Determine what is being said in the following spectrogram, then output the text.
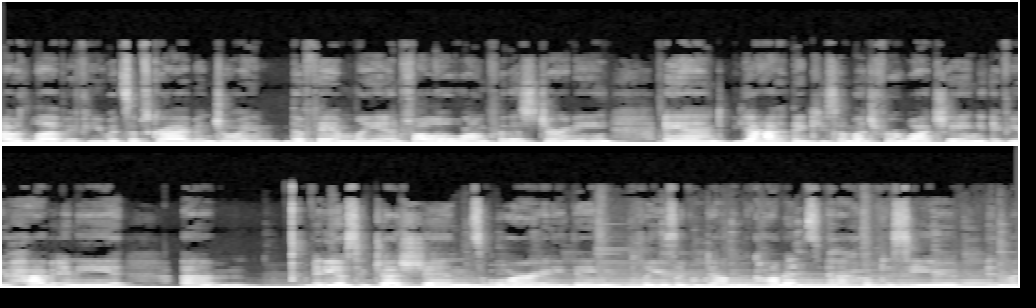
I would love if you would subscribe and join the family and follow along for this journey. And yeah, thank you so much for watching. If you have any um, video suggestions or anything, please leave them down in the comments and I hope to see you in my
